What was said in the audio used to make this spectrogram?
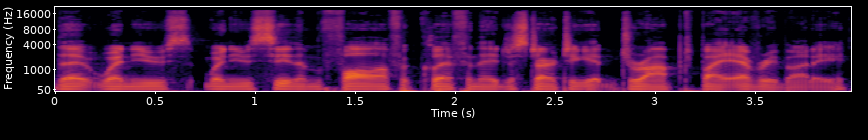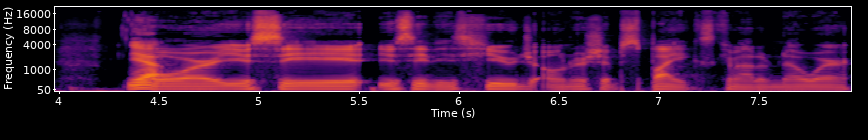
that when you when you see them fall off a cliff and they just start to get dropped by everybody. Yeah. Or you see you see these huge ownership spikes come out of nowhere.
